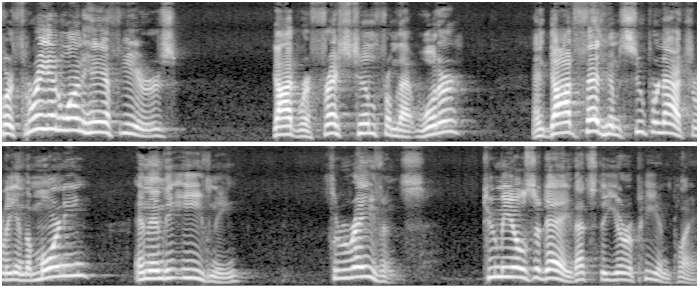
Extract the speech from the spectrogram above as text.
For three and one half years, God refreshed him from that water, and God fed him supernaturally in the morning and in the evening through ravens. Two meals a day. That's the European plan.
